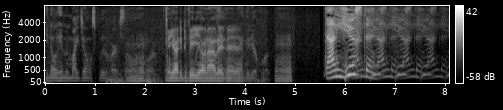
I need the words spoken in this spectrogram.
you know him and Mike Jones split a verse. Mm-hmm. And y'all did the video and all that. Yeah, Yeah, did a video for it. Donnie Houston. Donnie Houston.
